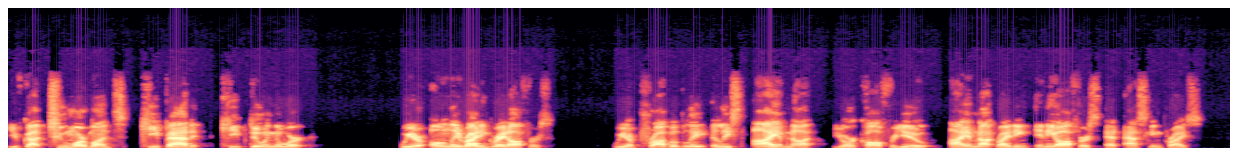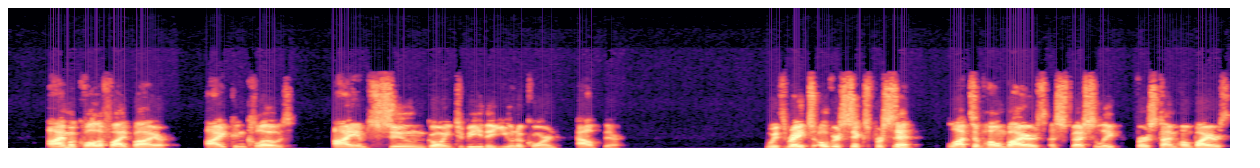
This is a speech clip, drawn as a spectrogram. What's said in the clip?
You've got two more months. Keep at it. Keep doing the work. We are only writing great offers. We are probably, at least I am not, your call for you. I am not writing any offers at asking price. I'm a qualified buyer. I can close. I am soon going to be the unicorn out there. With rates over 6%, lots of home buyers, especially first time home buyers,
